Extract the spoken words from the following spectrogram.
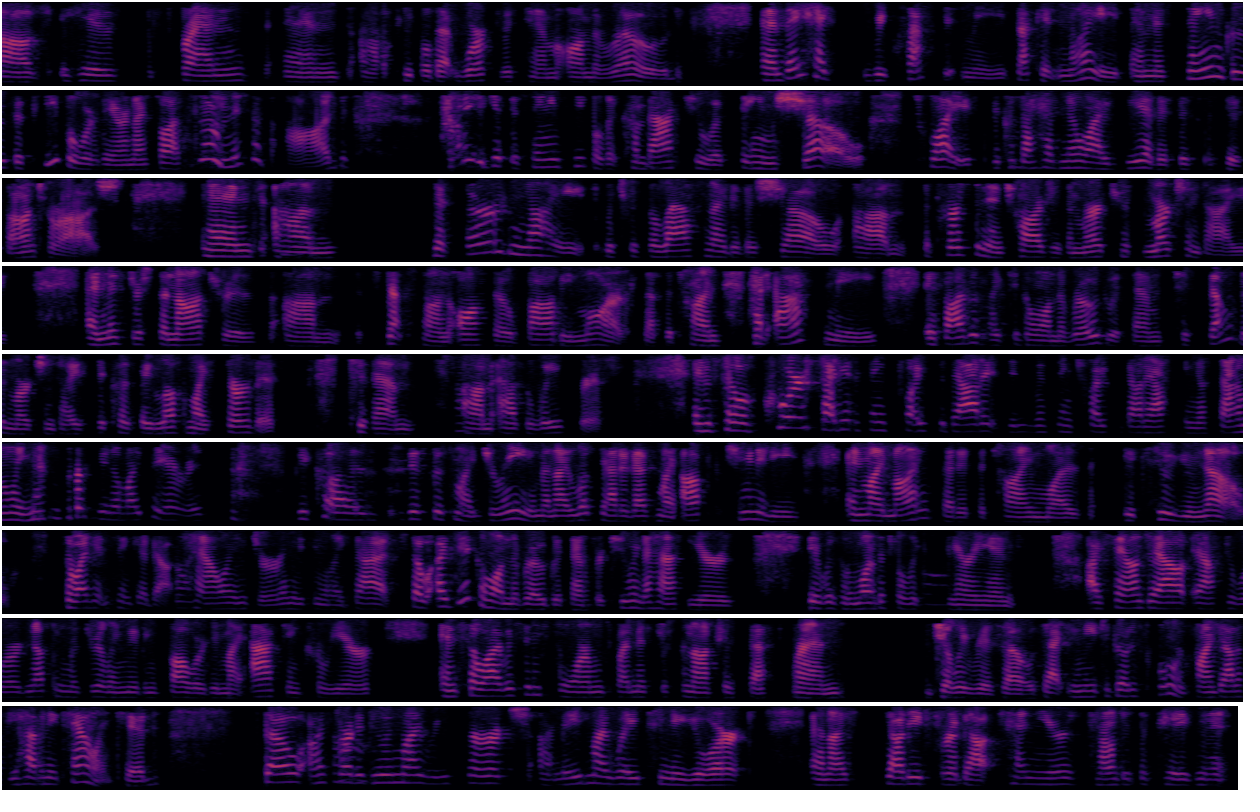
of his friends and uh, people that worked with him on the road. And they had requested me second night, and the same group of people were there, and I thought, hmm, this is odd. how do you get the same people to come back to a same show twice? Because I had no idea that this was his entourage. And um, the third night, which was the last night of the show, um, the person in charge of the merch- merchandise and Mr. Sinatra's um, stepson, also Bobby Marx at the time, had asked me if I would like to go on the road with them to sell the merchandise because they loved my service to them um, as a waitress. And so, of course, I didn't think twice about it. Didn't even think twice about asking a family member, you know, my parents, because this was my dream, and I looked at it as my opportunity. And my mindset at the time was, it's who you know. So I didn't think about oh. talent or anything like that. So I did go on the road with them for two and a half years. It was a wonderful oh. experience. I found out afterward nothing was really moving forward in my acting career. And so I was informed by Mr. Sinatra's best friend, Jilly Rizzo, that you need to go to school and find out if you have any talent, kid. So I started oh. doing my research. I made my way to New York, and I studied for about 10 years, pounded the pavement,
